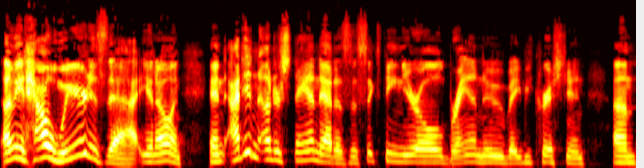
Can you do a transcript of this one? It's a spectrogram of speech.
I mean, how weird is that? You know, and and I didn't understand that as a 16 year old brand new baby Christian. Um,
